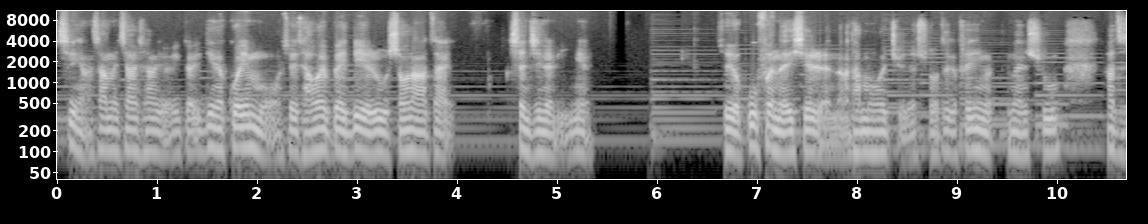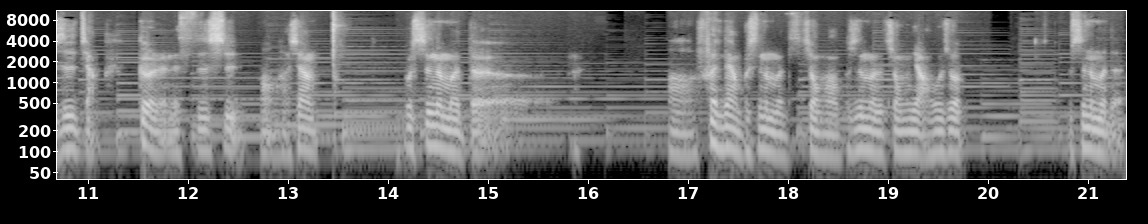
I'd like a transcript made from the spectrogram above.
信仰上面，像像有一个一定的规模，所以才会被列入收纳在圣经的里面。所以有部分的一些人呢，他们会觉得说，这个《非利门书》它只是讲个人的私事哦，好像不是那么的啊分量不是那么重哦，不是那么的重要，或者说。不是那么的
